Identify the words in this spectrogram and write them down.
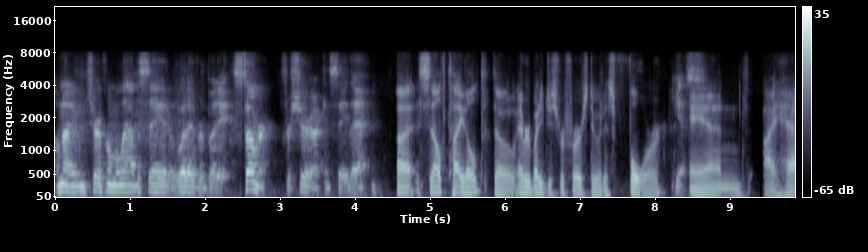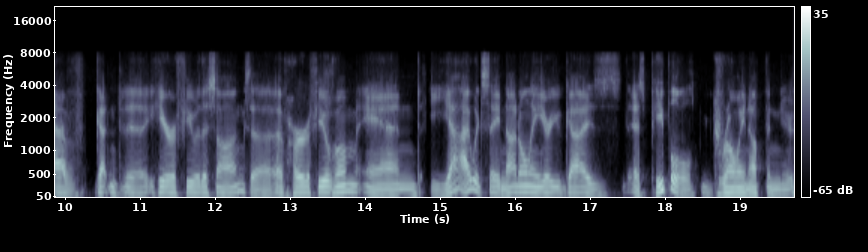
I'm not even sure if I'm allowed to say it or whatever. But it's summer for sure. I can say that. Uh, self-titled, so everybody just refers to it as Four. Yes. And I have gotten to hear a few of the songs. Uh, I've heard a few of them, and yeah, I would say not only are you guys as people growing up in your,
